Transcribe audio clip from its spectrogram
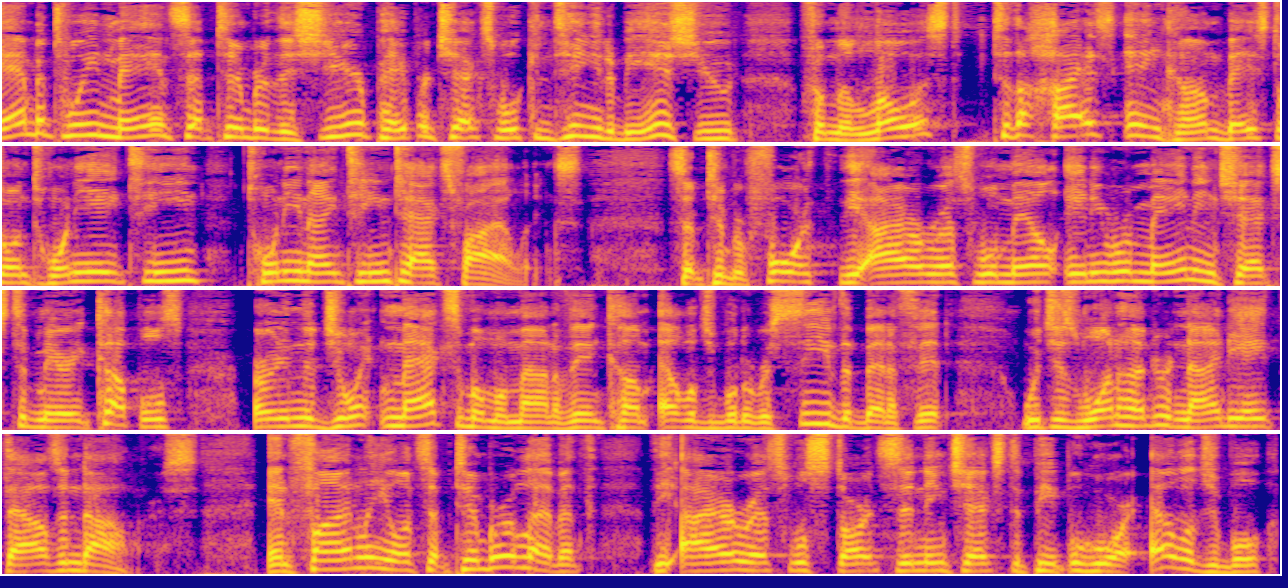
And between May and September this year, paper checks will continue to be issued from the lowest to the highest income based on 2018 2019 tax filings. September 4th, the IRS will mail any remaining checks to married couples earning the joint maximum amount of income eligible to receive the benefit, which is $198,000. And finally, on September 11th, the IRS will start sending checks to people who are eligible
